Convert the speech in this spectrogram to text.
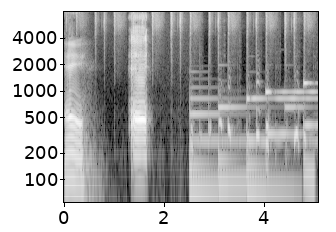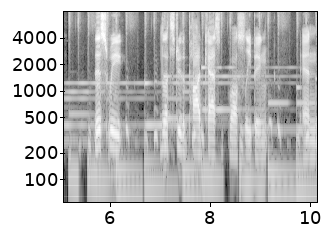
Hey. Hey. This week, let's do the podcast while sleeping and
